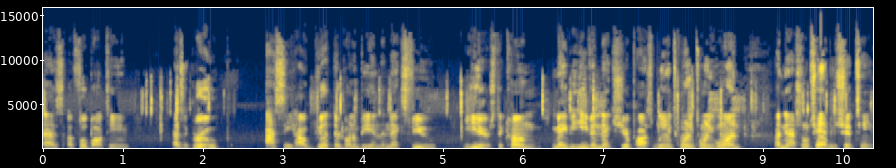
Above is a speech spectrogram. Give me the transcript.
as a football team, as a group, I see how good they're going to be in the next few years to come. Maybe even next year, possibly in 2021, a national championship team.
